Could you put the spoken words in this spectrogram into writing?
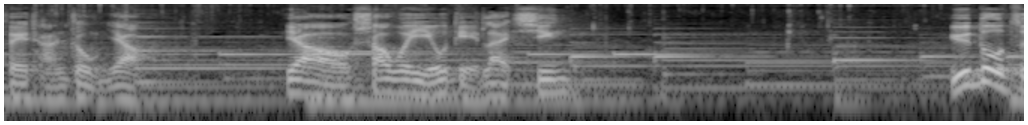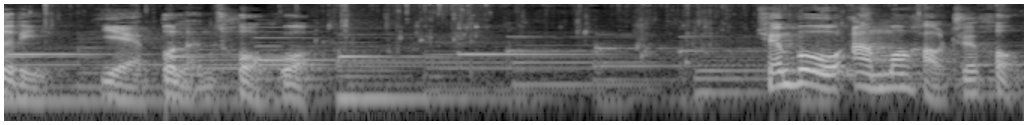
非常重要。要稍微有点耐心，鱼肚子里也不能错过。全部按摩好之后，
